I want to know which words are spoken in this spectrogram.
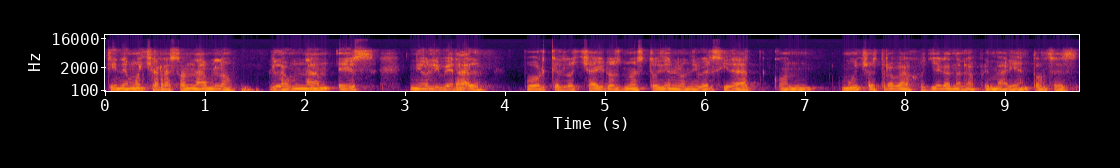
Tiene mucha razón AMLO. La UNAM es neoliberal porque los chairos no estudian en la universidad, con muchos trabajos llegan a la primaria, entonces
